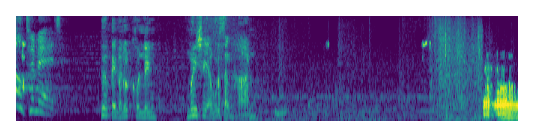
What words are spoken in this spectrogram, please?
ultimate. เพื่อเป็นมนุษย์คนหนึ่งไม่ใช่อาวุธสังหาร โอ้โห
